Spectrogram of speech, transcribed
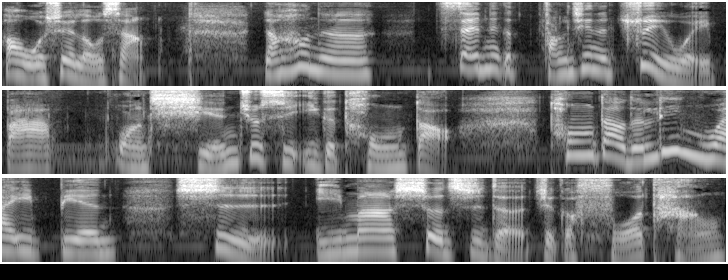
哦，我睡楼上，然后呢，在那个房间的最尾巴往前就是一个通道，通道的另外一边是姨妈设置的这个佛堂。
